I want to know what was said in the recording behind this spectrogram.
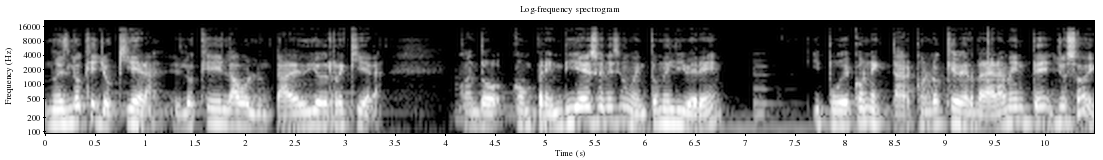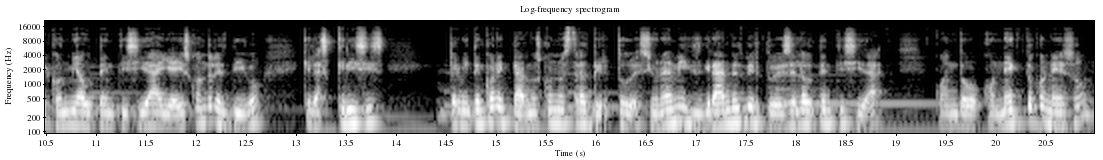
no es lo que yo quiera, es lo que la voluntad de Dios requiera. Cuando comprendí eso en ese momento me liberé y pude conectar con lo que verdaderamente yo soy, con mi autenticidad. Y ahí es cuando les digo que las crisis permiten conectarnos con nuestras virtudes. Y una de mis grandes virtudes es la autenticidad. Cuando conecto con eso,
